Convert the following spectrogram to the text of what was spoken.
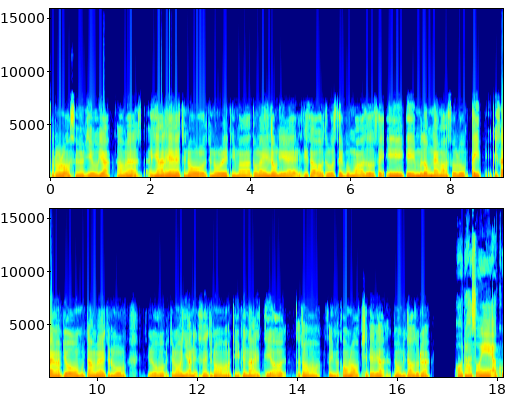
တော်တော်တော့အဆင်မပြေဘူးဗျဒါပေမဲ့အရင်လည်းကျွန်တော်ကျွန်တော်တို့ဒီမှာတော်လိုင်းလုံနေတဲ့ကိစ္စကိုသူတို့စိတ်ပူမှာဆိုစိတ်အေးအေးမလုံနိုင်ပါဆိုလို့အဲ့ကိစ္စတွေမပြောဘူးဒါပေမဲ့ကျွန်တော်ဒီလိုကျွန်တော်ညာနေတဲ့ကျွန်တော်ဒီပြင်သားတီးအောင် တော်တော်စိတ်မကောင်းတော့ဖြစ်တယ်ဗျတို့မိသားစုတွေအော်ဒါဆိုရင်အခု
